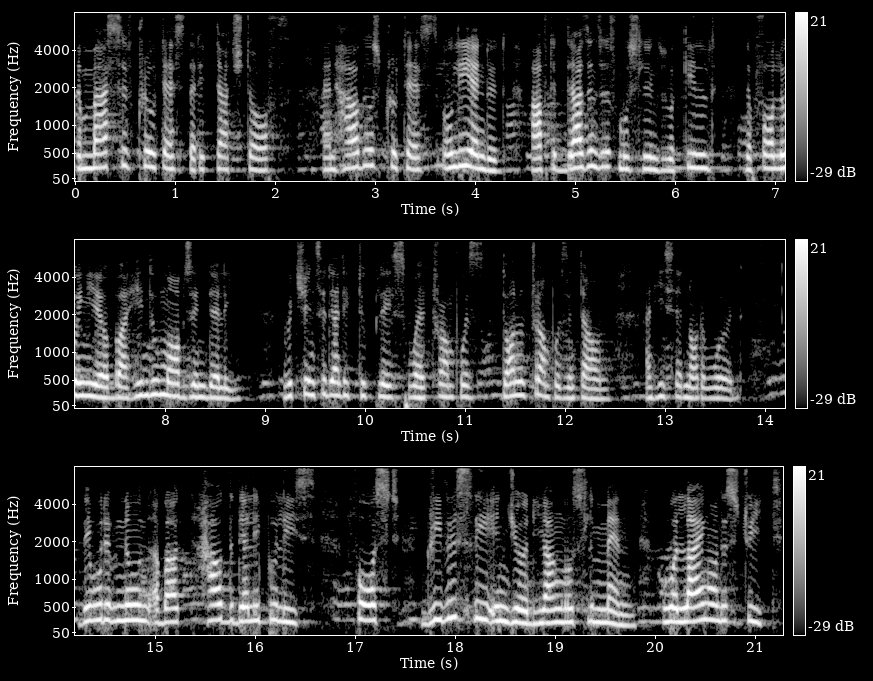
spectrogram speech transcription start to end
the massive protests that it touched off, and how those protests only ended after dozens of Muslims were killed the following year by Hindu mobs in Delhi, which incidentally took place while Trump was, Donald Trump was in town, and he said not a word. They would have known about how the Delhi police forced grievously injured young Muslim men who were lying on the street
